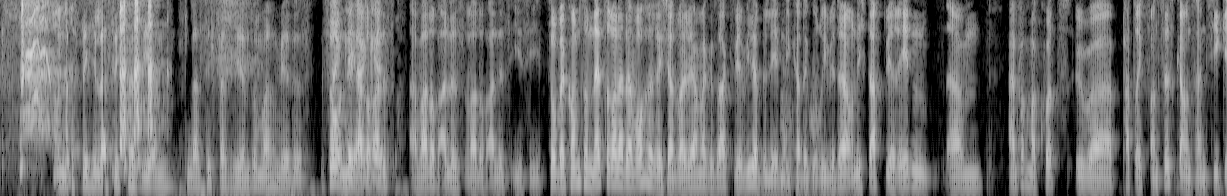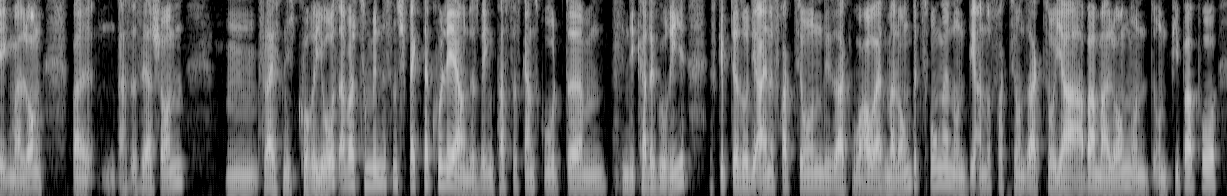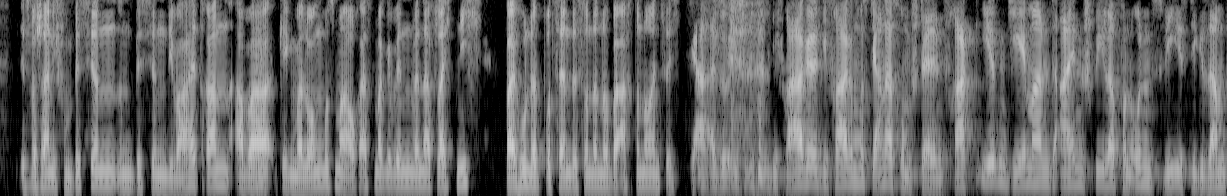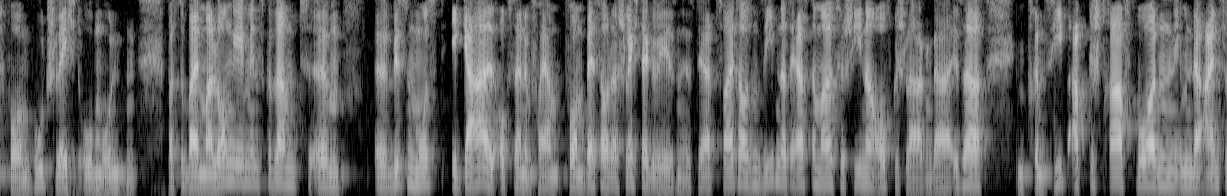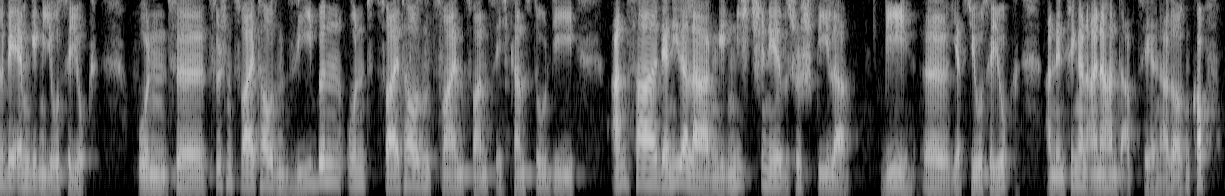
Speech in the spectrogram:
und lass dich, lass dich passieren. Lass dich passieren, so machen wir das. So, Danke, nee, hat doch danke. alles, war doch alles, war doch alles easy. So, wir kommen zum Netzroller der Woche, Richard, weil wir haben ja gesagt, wir wiederbeleben die Kategorie wieder und ich dachte, wir reden ähm, einfach mal kurz über Patrick Franziska und seinen Sieg gegen Malong, weil das ist ja schon mh, vielleicht nicht kurios, aber zumindest spektakulär. Und deswegen passt das ganz gut ähm, in die Kategorie. Es gibt ja so die eine Fraktion, die sagt, wow, er hat Malong bezwungen. Und die andere Fraktion sagt so, ja, aber Malong und, und Pipapo ist wahrscheinlich von ein bisschen, ein bisschen die Wahrheit dran, aber gegen Malong muss man auch erstmal gewinnen, wenn er vielleicht nicht bei 100 Prozent ist, sondern nur bei 98. Ja, also ich, ich, die Frage, die Frage musst du andersrum stellen. Fragt irgendjemand einen Spieler von uns, wie ist die Gesamtform? Gut, schlecht, oben, unten. Was du bei Malong eben insgesamt ähm, äh, wissen musst, egal ob seine Form besser oder schlechter gewesen ist. Der hat 2007 das erste Mal für China aufgeschlagen. Da ist er im Prinzip abgestraft worden in der Einzel-WM gegen Josejuk. Und äh, zwischen 2007 und 2022 kannst du die Anzahl der Niederlagen gegen nicht-chinesische Spieler, wie äh, jetzt Josejuk, an den Fingern einer Hand abzählen. Also aus dem Kopf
